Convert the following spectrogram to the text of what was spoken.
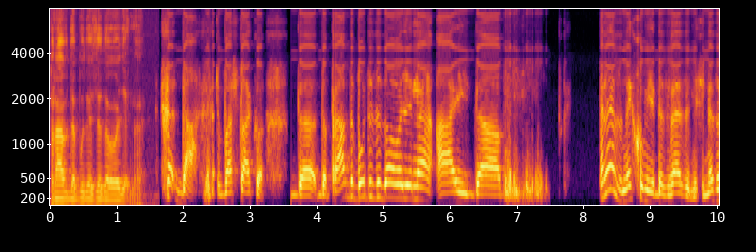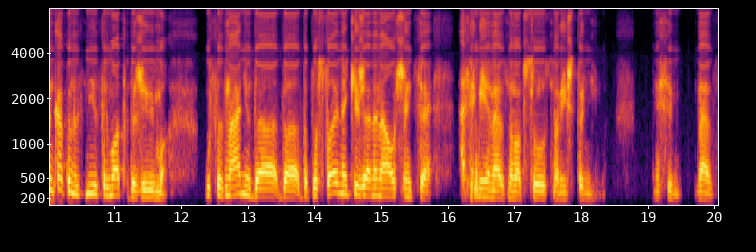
pravda bude zadovoljena. Da, baš tako. Da, da pravda bude zadovoljena, a i da Pa ne znam, neko mi je bez veze. Mislim, ne znam kako nas nije sramota da živimo u saznanju da, da, da postoje neke žene naučnice, ali mi ne znam apsolutno ništa njima. Mislim, ne znam.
